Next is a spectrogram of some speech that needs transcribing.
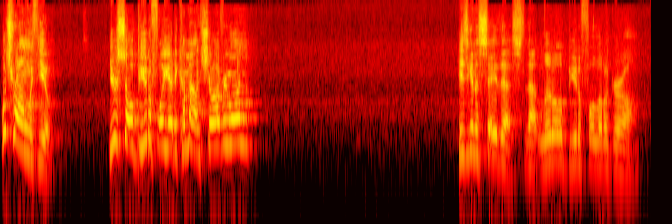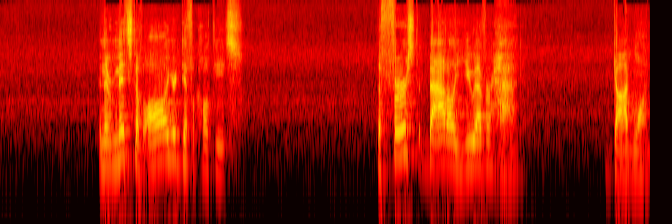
What's wrong with you? You're so beautiful, you had to come out and show everyone? He's going to say this to that little, beautiful little girl in the midst of all your difficulties, the first battle you ever had, God won.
